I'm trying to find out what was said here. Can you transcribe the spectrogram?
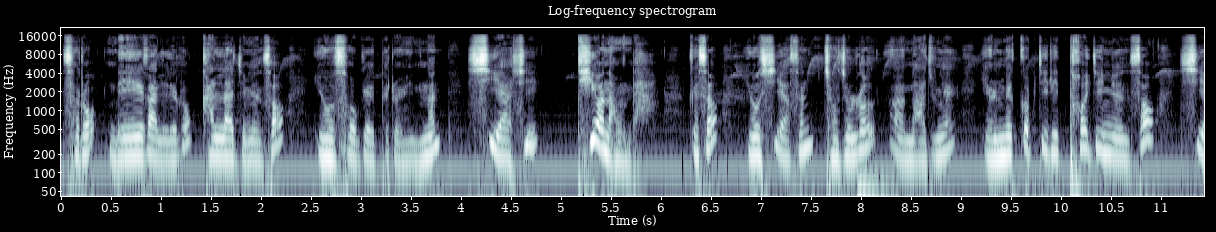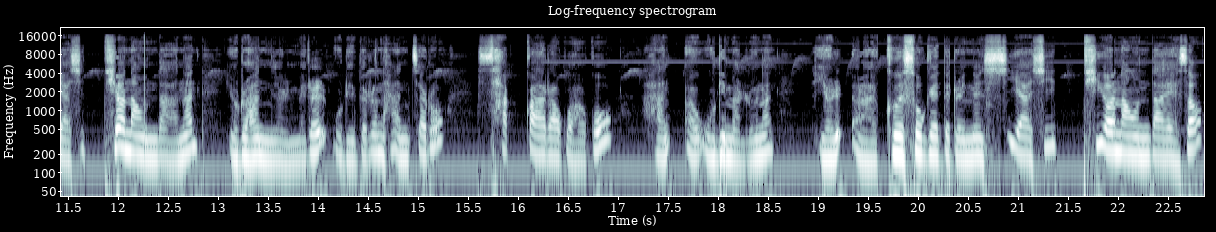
서로 네 갈래로 갈라지면서 요 속에 들어있는 씨앗이 튀어나온다. 그래서 요 씨앗은 저절로 아, 나중에 열매 껍질이 터지면서 씨앗이 튀어나온다 하는 이러한 열매를 우리들은 한자로 삭과라고 하고 한, 어, 우리말로는 열, 어, 그 속에 들어있는 씨앗이 튀어나온다 해서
